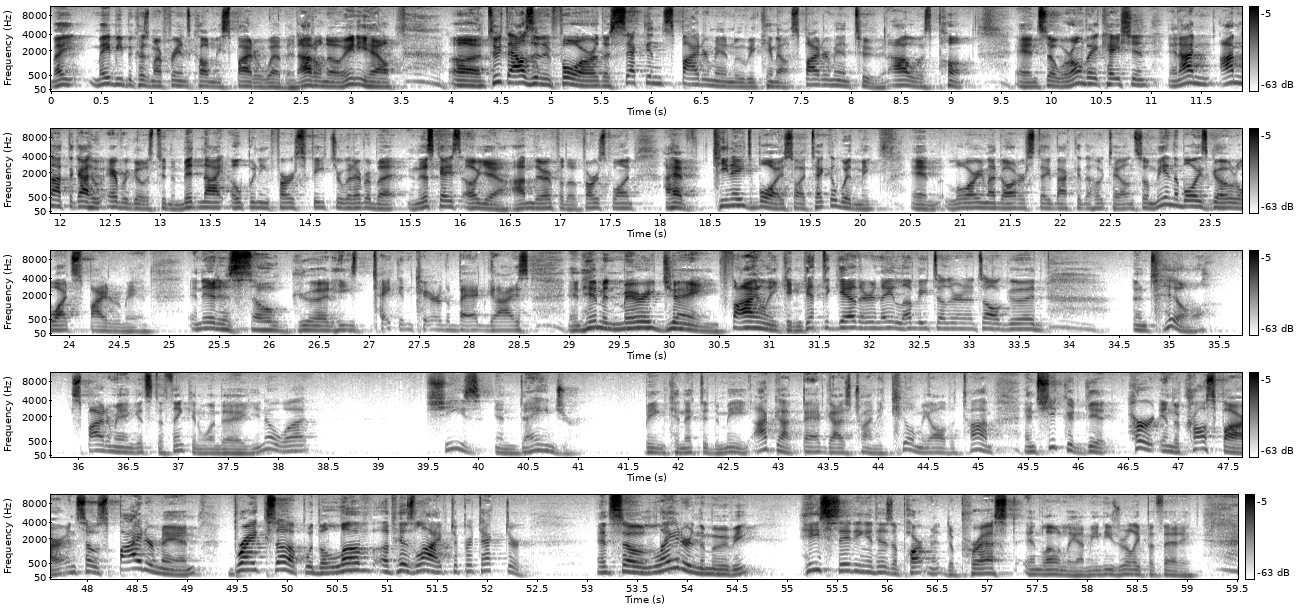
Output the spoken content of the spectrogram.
May, maybe because my friends called me Spider Webbin. I don't know. Anyhow, uh, 2004, the second Spider Man movie came out, Spider Man 2, and I was pumped. And so we're on vacation, and I'm, I'm not the guy who ever goes to the midnight opening first feature, whatever, but in this case, oh yeah, I'm there for the first one. I have teenage boys, so I take them with me, and Lori and my daughter stay back at the hotel. And so me and the boys go to watch Spider Man. And it is so good. He's taking care of the bad guys. And him and Mary Jane finally can get together and they love each other and it's all good until Spider Man gets to thinking one day, you know what? She's in danger being connected to me. I've got bad guys trying to kill me all the time, and she could get hurt in the crossfire. And so Spider Man breaks up with the love of his life to protect her. And so later in the movie, he's sitting in his apartment depressed and lonely. I mean, he's really pathetic.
